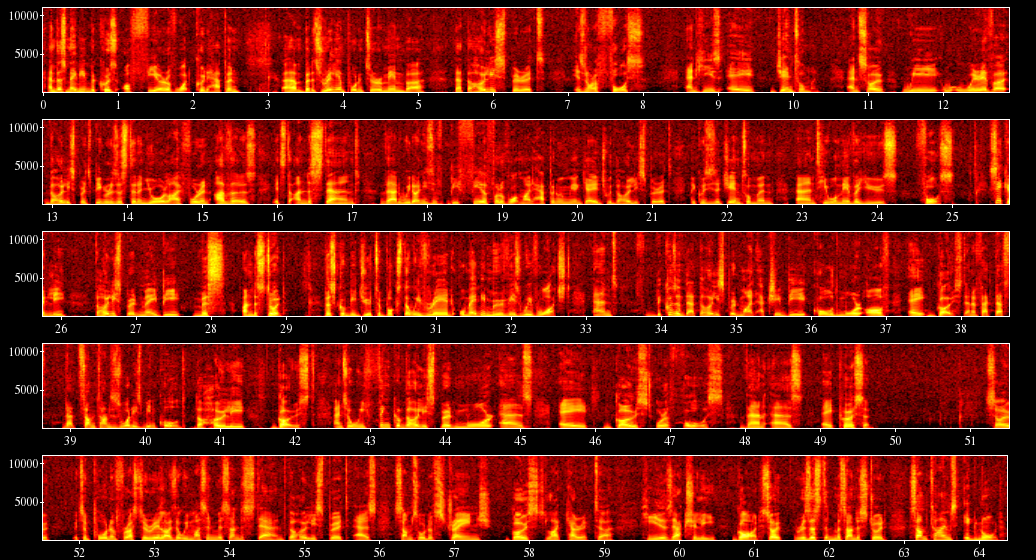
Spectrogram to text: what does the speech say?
And this may be because of fear of what could happen, um, but it's really important to remember that the Holy Spirit is not a force and He's a gentleman. And so, we, wherever the Holy Spirit's being resisted in your life or in others, it's to understand that we don't need to be fearful of what might happen when we engage with the Holy Spirit because He's a gentleman and He will never use force. Secondly, the Holy Spirit may be misunderstood. This could be due to books that we've read or maybe movies we've watched. And because of that, the Holy Spirit might actually be called more of a ghost. And in fact, that's, that sometimes is what he's been called the Holy Ghost. And so we think of the Holy Spirit more as a ghost or a force than as a person. So it's important for us to realize that we mustn't misunderstand the Holy Spirit as some sort of strange ghost like character he is actually God. So, resisted, misunderstood, sometimes ignored.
